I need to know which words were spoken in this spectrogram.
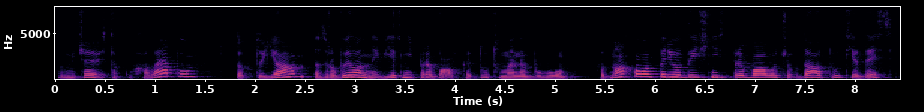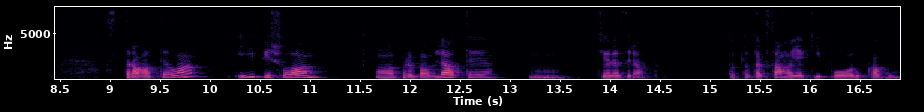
Помічаю ось таку халепу. Тобто я зробила невірні прибавки. Тут в мене було однакова періодичність прибавочок, да? а тут я десь стратила і пішла е, прибавляти через ряд. Тобто так само, як і по рукаву.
